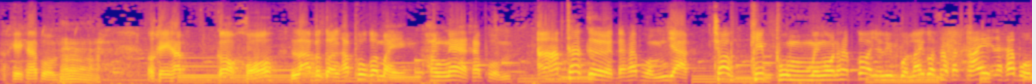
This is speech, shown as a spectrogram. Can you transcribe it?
โอเคครับผม อ่า โอเคครับ ก็ขอลาไปก่อนครับพบกันใหม่ครั้งหน้าครับผมเอาละครับ ถ้าเกิดนะครับผมอยากชอบคลิปภูมิเมงโงกนะครับ ก็อย่าลืมกดไลค์ กด subscribe นะครับผม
